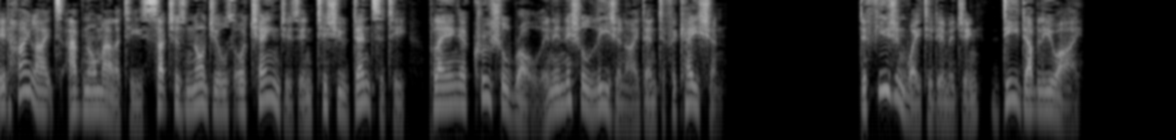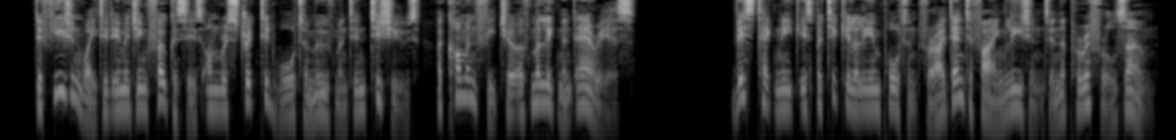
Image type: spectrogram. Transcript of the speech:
It highlights abnormalities such as nodules or changes in tissue density, playing a crucial role in initial lesion identification. Diffusion-weighted imaging, DWI. Diffusion-weighted imaging focuses on restricted water movement in tissues, a common feature of malignant areas. This technique is particularly important for identifying lesions in the peripheral zone.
